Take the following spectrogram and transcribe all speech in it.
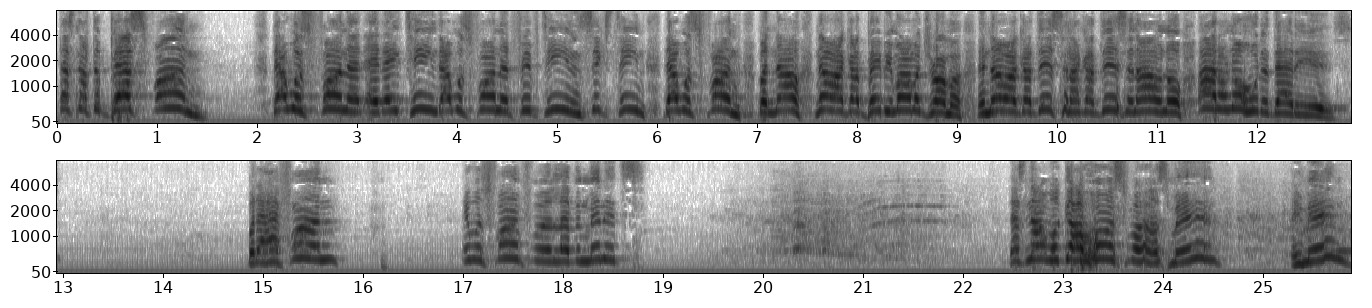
that's not the best fun. That was fun at, at 18. That was fun at 15 and 16. That was fun. But now, now I got baby mama drama. And now I got this and I got this and I don't know. I don't know who the daddy is. But I had fun. It was fun for 11 minutes. That's not what God wants for us, man. Amen?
